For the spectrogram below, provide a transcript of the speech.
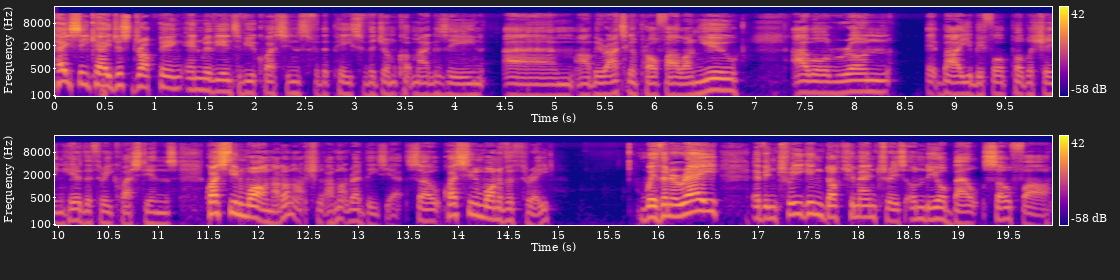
Hey CK, just dropping in with the interview questions for the piece for the Jump Cut magazine. Um, I'll be writing a profile on you. I will run it by you before publishing. Here are the three questions. Question one, I don't actually, I've not read these yet. So, question one of the three. With an array of intriguing documentaries under your belt so far,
